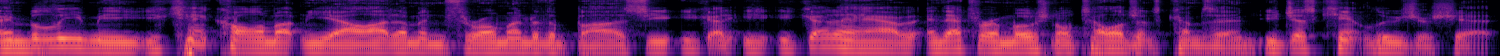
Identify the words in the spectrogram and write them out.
And believe me, you can't call them up and yell at them and throw them under the bus. You, you got you, you got to have, and that's where emotional intelligence comes in. You just can't lose your shit.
